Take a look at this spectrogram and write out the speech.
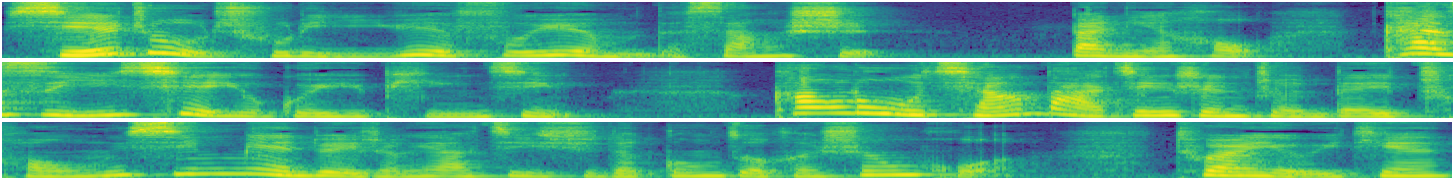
协助处理岳父岳母的丧事。半年后，看似一切又归于平静。康璐强打精神，准备重新面对仍要继续的工作和生活。突然有一天，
